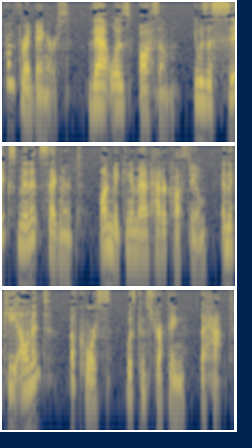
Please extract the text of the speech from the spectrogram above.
from Threadbangers. That was awesome. It was a six minute segment on making a Mad Hatter costume, and the key element, of course, was constructing the hat.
